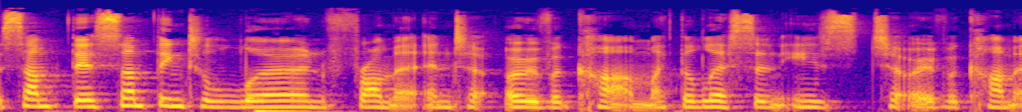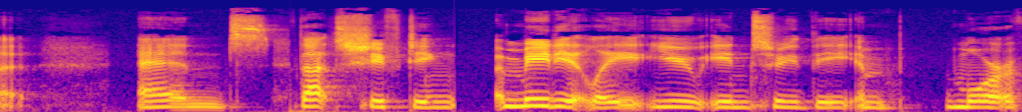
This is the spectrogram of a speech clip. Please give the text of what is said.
some there's something to learn from it and to overcome like the lesson is to overcome it and that's shifting immediately you into the more of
